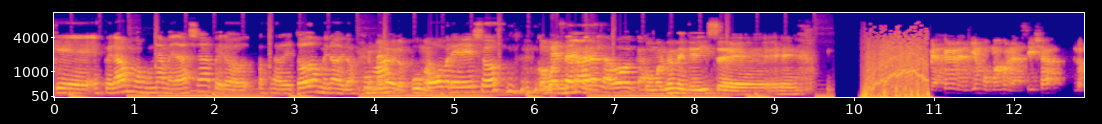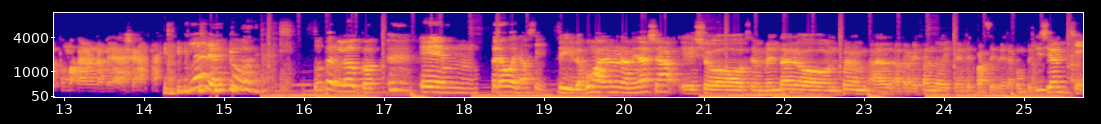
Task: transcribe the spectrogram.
que esperábamos una medalla, pero, o sea, de todos menos de los Pumas. Menos de los Pumas. Pobre ellos, Como me el meme. cerraron la boca. Como el meme que dice. eh, Viajero en el tiempo mueve una silla, los Pumas ganaron la medalla. Claro, es como súper loco. Em, pero bueno, sí. Sí, los Pumas ganaron una medalla, ellos se enfrentaron, fueron a- atravesando diferentes fases de la competición. Sí.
